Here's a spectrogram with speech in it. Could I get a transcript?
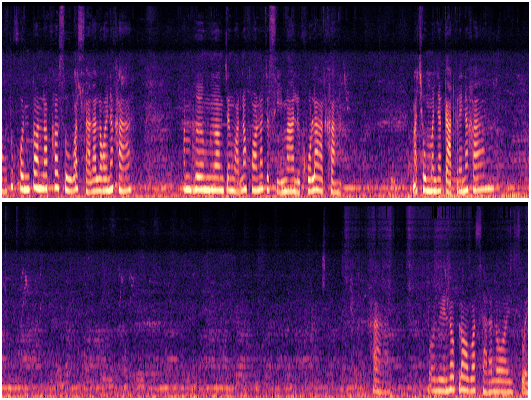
อทุกคนต้อนรับเข้าสู่วัดสารลอยนะคะ อำเภอเมืองจังหวัดนครราชสีมาหรือโคราชค่ะ มาชมบรรยากาศกันเลยนะคะ ค่ะบริเวณรอบๆวัดสารลอยสวย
